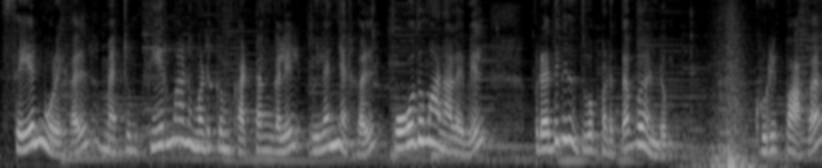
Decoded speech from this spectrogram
செயல்முறைகள் மற்றும் தீர்மானமெடுக்கும் கட்டங்களில் இளைஞர்கள் போதுமான அளவில் பிரதிநிதித்துவப்படுத்த வேண்டும். குறிப்பாக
